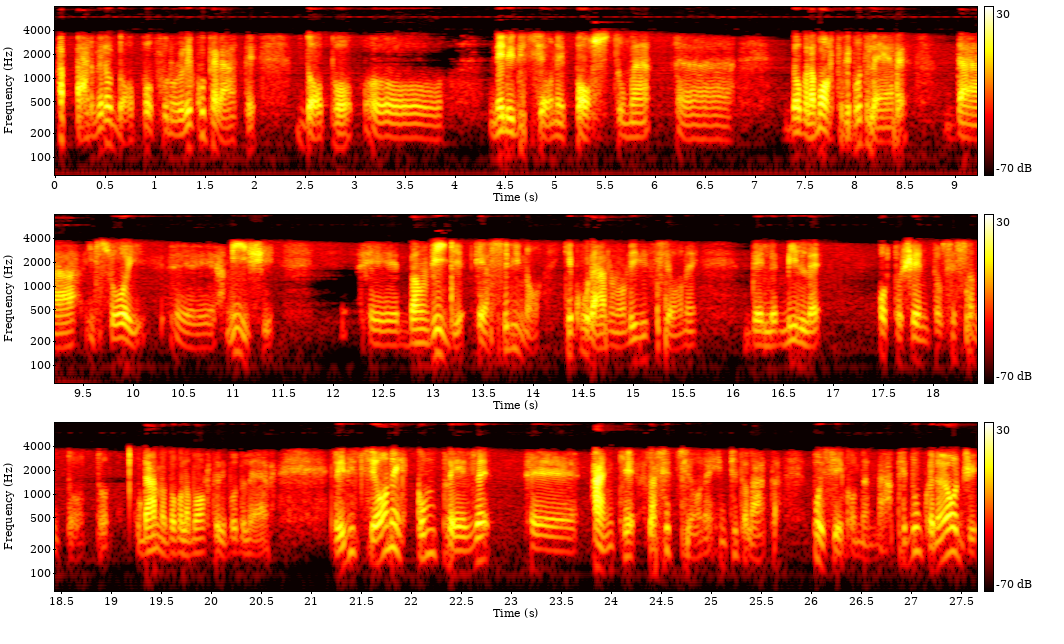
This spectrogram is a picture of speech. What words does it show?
apparvero dopo, furono recuperate dopo oh, nell'edizione postuma eh, dopo la morte di Baudelaire dai suoi eh, amici eh, Banviglie e Asselineau che curarono l'edizione del 1868, un anno dopo la morte di Baudelaire. L'edizione comprese eh, anche la sezione intitolata Poesie condannate. Dunque noi oggi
